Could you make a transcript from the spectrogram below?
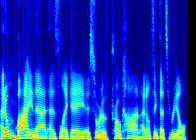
I don't buy that as like a, a sort of pro con. I don't think that's real.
